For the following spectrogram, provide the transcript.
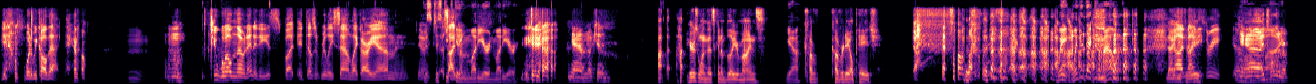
you know, what do we call that? You know, Mm. Mm. two well-known entities, but it doesn't really sound like REM. And you know, This just keeps aside getting from muddier and muddier. yeah, Yeah, I'm no kidding. Uh, here's one that's going to blow your minds. Yeah. Cover, Coverdale Page. that's on my list. Wait, when did that come out? Uh, 93. 93. Yeah. yeah, I Oh, totally remember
